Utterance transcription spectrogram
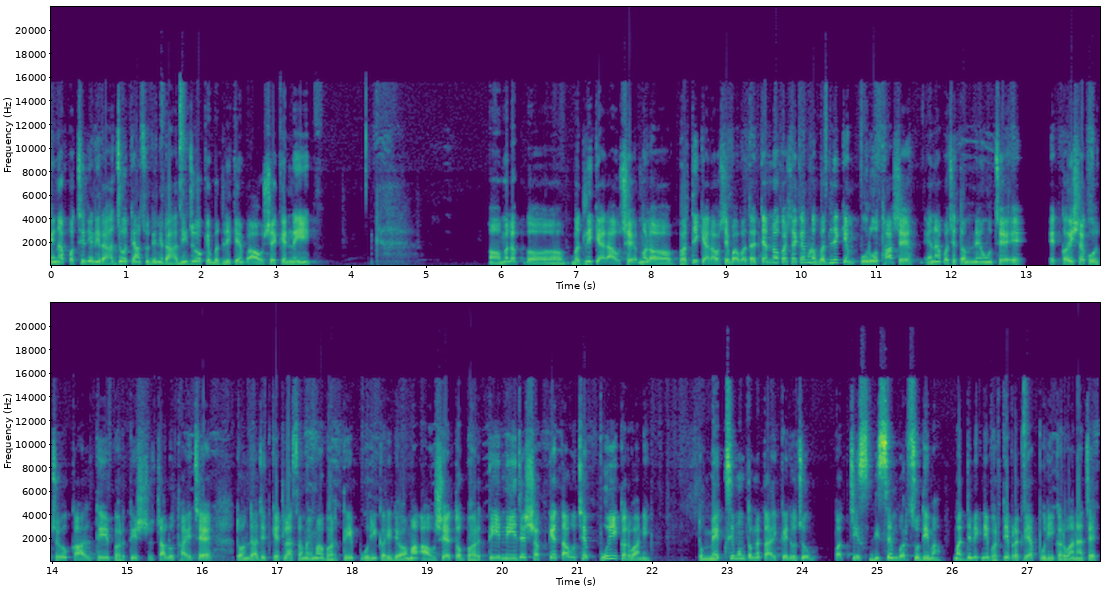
એના પછી જ એની રાહ જો ત્યાં સુધી એની રાહ નહીં જો કે બદલી કેમ્પ આવશે કે નહીં. મતલબ બદલી ક્યારે આવશે, મતલબ, ભરતી ક્યારે આવશે બાબત અત્યારે ન કહી કે પણ બદલી કેમ્પ પૂરું થશે, એના પછી તમને હું છે એ એ કહી શકું છું, કાલથી ભરતી ચાલુ થાય છે, તો અંદાજિત કેટલા સમયમાં ભરતી પૂરી કરી દેવામાં આવશે? તો ભરતીની જે શક્યતાઓ છે પૂરી કરવાની. તો મેક્સિમમ તમને તારીખ કહી દઉં છું, પચીસ ડિસેમ્બર સુધીમાં માધ્યમિકની ભરતી પ્રક્રિયા પૂરી કરવાના છે.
